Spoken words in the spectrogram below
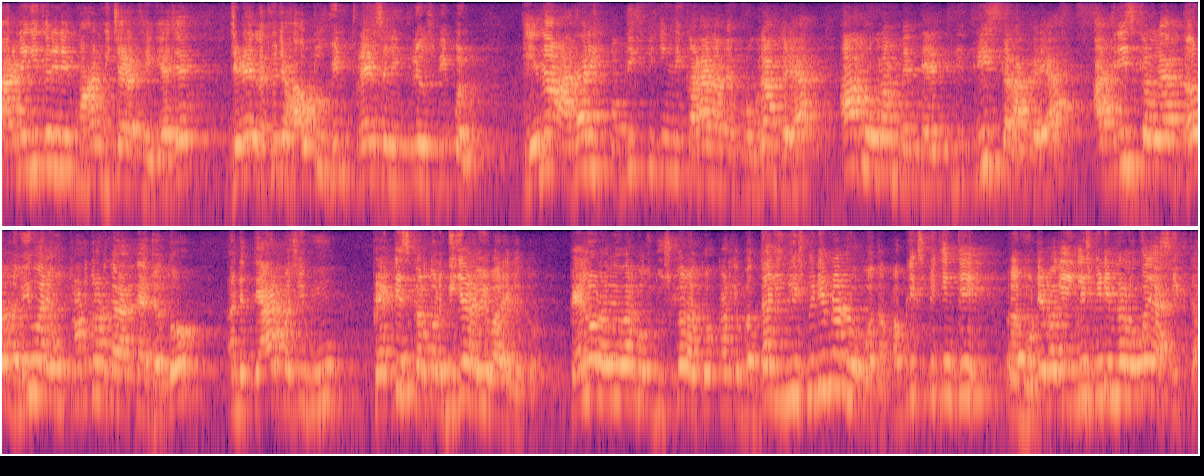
કાર્નેગી કરીને એક મહાન વિચારક થઈ ગયા છે, જેણે લખ્યું છે how to win friends and influence people એના આધારિત પબ્લિક સ્પીકિંગની કળાના નામે પ્રોગ્રામ કર્યા. આ પ્રોગ્રામ મેં તે- ત્રી- ત્રીસ કલાક કર્યા. આ ત્રીસ કલાક દર રવિવારે હું ત્રણ ત્રણ કલાક ત્યાં જતો અને ત્યાર પછી હું પ્રેક્ટિસ કરતો અને બીજા રવિવારે જતો. પહેલો રવિવાર બહુ દુષ્કર હતો, કારણ કે બધા જ ઇંગ્લિશ મીડિયમના લોકો હતા. પબ્લિક સ્પીકિંગથી મોટે ભાગે ઇંગ્લિશ મીડિયમના લોકો જ આ શીખતા.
